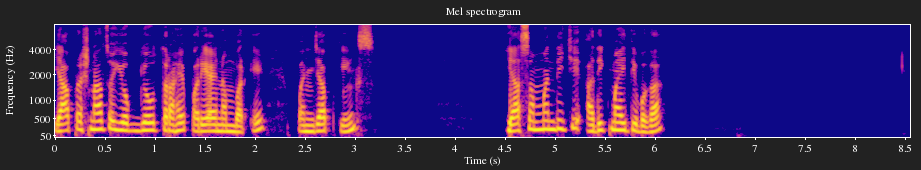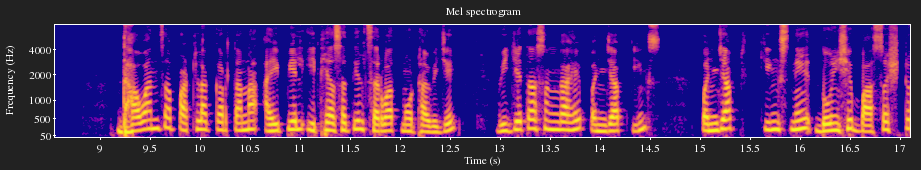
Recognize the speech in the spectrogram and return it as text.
या प्रश्नाचं योग्य उत्तर आहे पर्याय नंबर ए पंजाब किंग्स. यासंबंधीची अधिक माहिती बघा. धावांचा पाठलाग करताना आय पी एल इतिहासातील सर्वात मोठा विजय विजेता संघ आहे पंजाब किंग्स. पंजाब किंग्सने दोनशे बासष्ट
